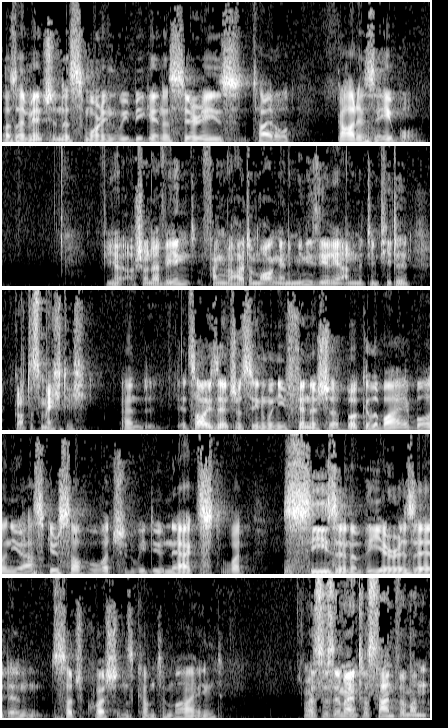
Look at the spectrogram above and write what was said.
As I mentioned this morning, we begin a series titled God is Able. Wie schon erwähnt, fangen wir heute Morgen eine Miniserie an mit dem Titel Gott ist mächtig. And it's always interesting when you finish a book of the Bible and you ask yourself, well, what should we do next? What season of the year is it? And such questions come to mind. Und es ist immer interessant, wenn man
